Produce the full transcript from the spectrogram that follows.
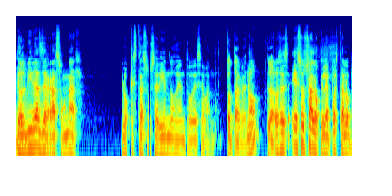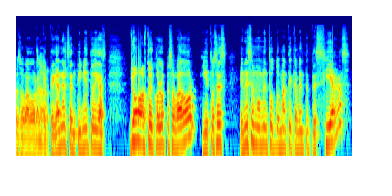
te olvidas de razonar lo que está sucediendo dentro de ese bando, Totalmente. ¿no? Claro. Entonces, eso es a lo que le apuesta López Obrador, a Claro. que te gane el sentimiento y digas, yo estoy con López Obrador, y entonces en ese momento automáticamente te cierras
